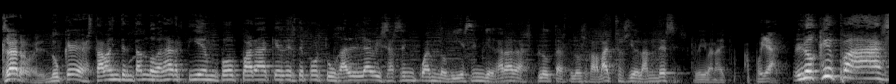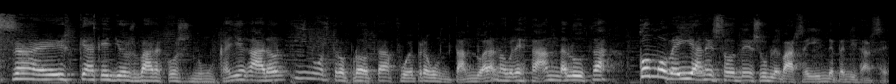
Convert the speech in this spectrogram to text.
Claro, el duque estaba intentando ganar tiempo para que desde Portugal le avisasen cuando viesen llegar a las flotas de los gabachos y holandeses que le iban a apoyar. Lo que pasa es que aquellos barcos nunca llegaron y nuestro prota fue preguntando a la nobleza andaluza cómo veían eso de sublevarse e independizarse.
